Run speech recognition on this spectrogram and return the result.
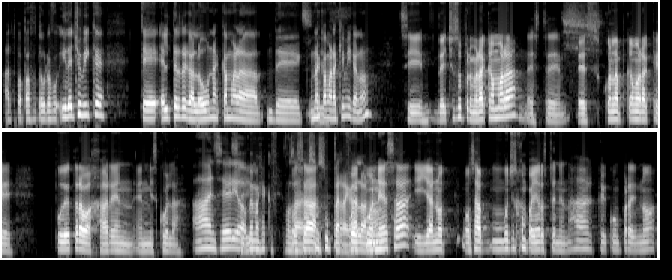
a tu papá fotógrafo. Y de hecho vi que te- él te regaló una cámara de... Una cámara química, ¿no? Sí, de hecho su primera cámara este, es con la cámara que pude trabajar en, en mi escuela. Ah, ¿en serio? Sí. Me imagino que o O sea, sea, es un súper regalo, Fue con ¿no? esa y ya no, o sea, muchos compañeros tenían, ah, ¿qué compra? Y no.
